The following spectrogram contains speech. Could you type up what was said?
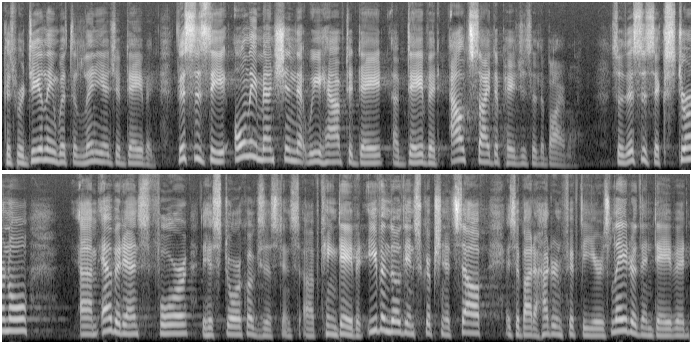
because we're dealing with the lineage of David. This is the only mention that we have to date of David outside the pages of the Bible. So this is external um, evidence for the historical existence of King David. Even though the inscription itself is about 150 years later than David,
